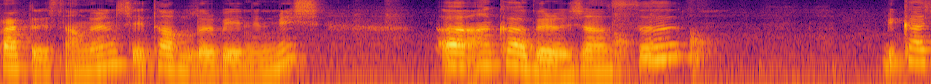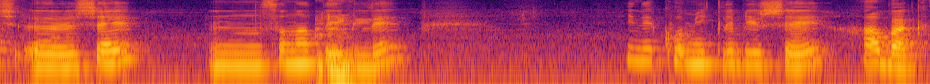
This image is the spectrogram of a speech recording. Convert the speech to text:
Farklı ressamların şey tabloları beğenilmiş. Ankara Haber Ajansı birkaç e, şey sanatla ilgili yine komikli bir şey. Ha bak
